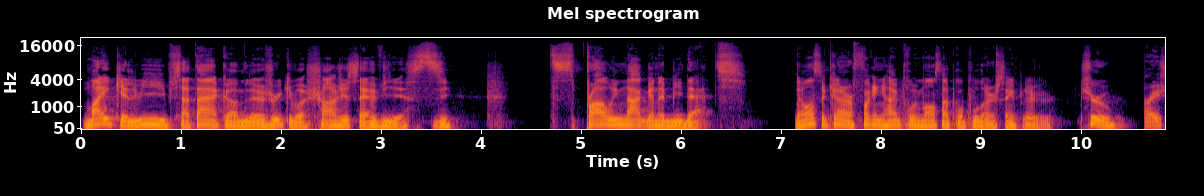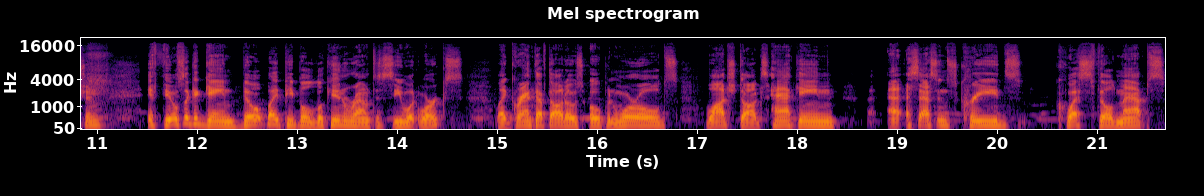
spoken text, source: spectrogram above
Mike, lui, s'attend à comme le jeu qui va changer sa vie. esti. It's probably not gonna be that. On un fucking hype trop immense à propos d'un simple jeu. True. It feels like a game built by people looking around to see what works, like Grand Theft Auto's open worlds, Watch Dogs hacking, Assassin's Creed's quest filled maps,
